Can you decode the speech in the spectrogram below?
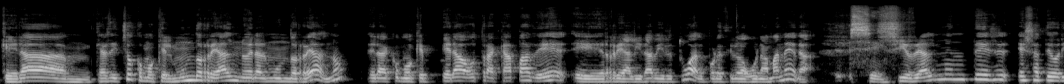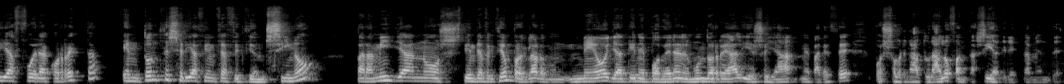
que era, mm, que has dicho, como que el mundo real no era el mundo real, ¿no? Era como que era otra capa de eh, realidad virtual, por decirlo de alguna manera. Sí. Si realmente esa teoría fuera correcta, entonces sería ciencia ficción. Si no, para mí ya no es ciencia ficción, porque claro, Neo ya tiene poder en el mundo real y eso ya me parece pues sobrenatural o fantasía directamente.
